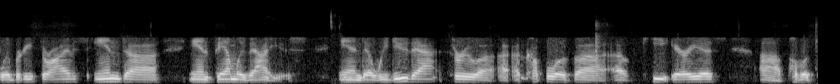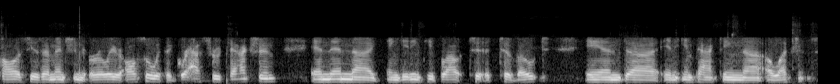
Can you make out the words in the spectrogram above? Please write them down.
liberty thrives and uh, and family values. And uh, we do that through a, a couple of, uh, of key areas. Uh, public policy, as I mentioned earlier, also with the grassroots action, and then uh, and getting people out to, to vote and uh, and impacting uh, elections.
